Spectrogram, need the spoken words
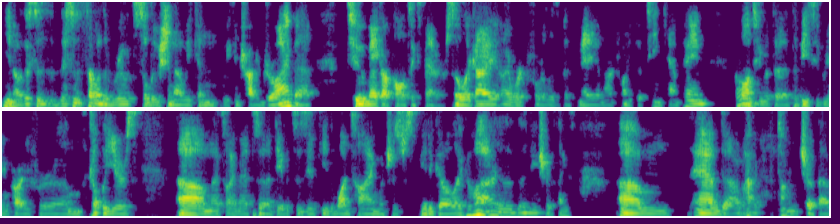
you know, this is this is some of the root solution that we can we can try to drive at to make our politics better. So like I I worked for Elizabeth May in our 2015 campaign, oh. volunteered with the the BC Green Party for um, a couple of years. Um, that's how I met uh, David Suzuki the one time, which was just me to go like, well, the nature of things. Um, and uh, I'm not even sure if I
